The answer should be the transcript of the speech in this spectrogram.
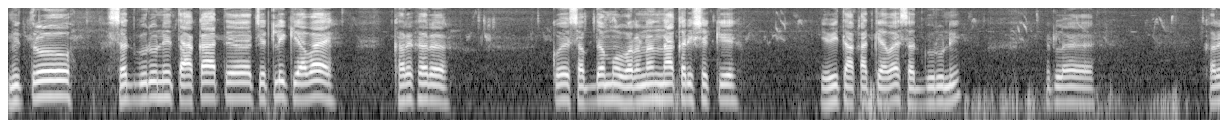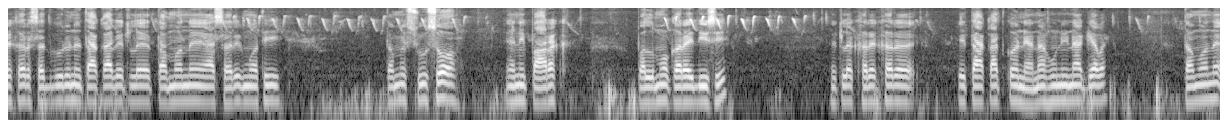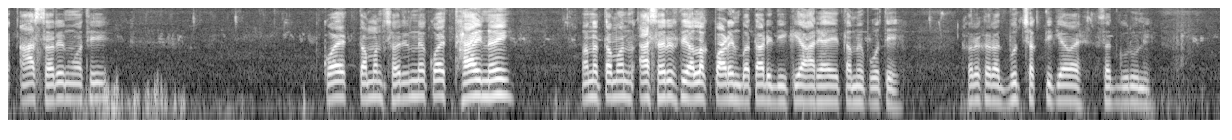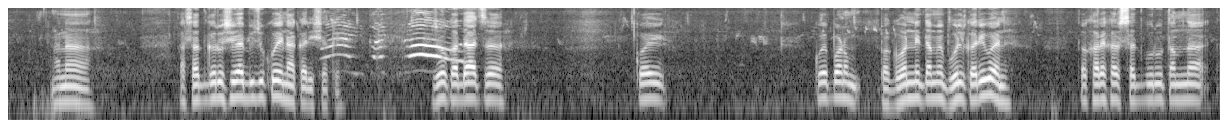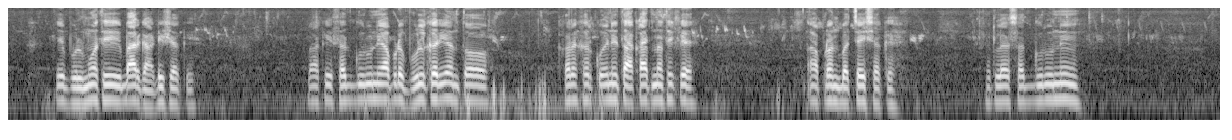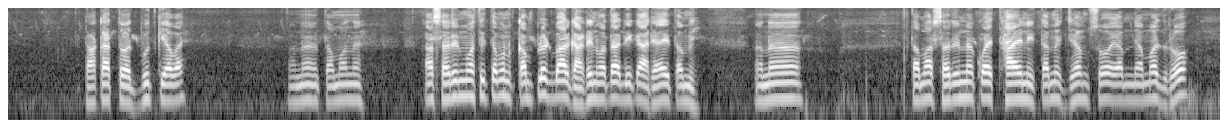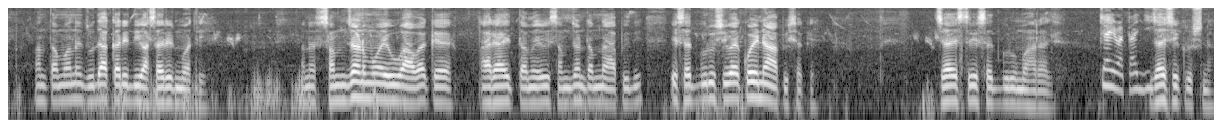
મિત્રો, સદગુરુની તાકાત જેટલી કહેવાય, ખરેખર કોઈ શબ્દમાં વર્ણન ના કરી શકીએ એવી તાકાત કહેવાય સદગુરુની. એટલે, ખરેખર સદગુરુની તાકાત એટલે તમને આ શરીરમાંથી તમે શું છો એની પારખ પલમો કરાવી દીધી એટલે ખરેખર એ તાકાત કોઈ નેના હુની ના કહેવાય. તમને આ શરીરમાંથી કોઈ તમને શરીરને કોઈ થાય નહીં અને તમને આ શરીરથી અલગ પાડીને બતાડી દી કે આ રહ્યા એ તમે પોતે. ખરેખર અદ્ભુત શક્તિ કહેવાય સદગુરુની. અને આ સદગુરુ સિવાય બીજું કોઈ ના કરી શકે. જો કદાચ કોઈ કોઈ પણ ભગવાનની તમે ભૂલ કરી હોય ને તો ખરેખર સદગુરુ તમને એ ભૂલમાંથી બહાર કાઢી શકે. બાકી સદગુરુની આપણે ભૂલ કરીએ ને તો ખરેખર કોઈની તાકાત નથી કે આપણને બચાવી શકે. એટલે સદગુરુની તાકાત તો અદ્ભુત કહેવાય. અને તમને આ શરીરમાંથી તમને કમ્પ્લીટ બહાર કાઢીને બતાડી કે હાર્યા તમે. અને તમારા શરીરને કોઈ થાય નહીં. તમે જેમ છો એમને એમ જ રહો અને તમને જુદા કરી દો આ શરીરમાંથી. અને સમજણમાં એવું આવે કે અરે તમે એવી સમજણ તમને આપી દી. એ સદગુરુ સિવાય કોઈ ના આપી શકે. જય શ્રી સદગુરુ મહારાજ. જય માતાજી. જય શ્રી કૃષ્ણ.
